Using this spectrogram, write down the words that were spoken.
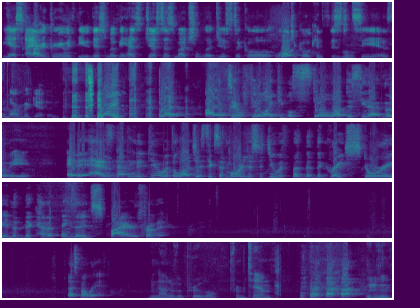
Yes, I agree with you. This movie has just as much logistical logical consistency as Armageddon. right, but I do feel like people still love to see that movie, and it has nothing to do with the logistics and more just to do with the, the, the great story and the, the kind of things that it inspires from it. That's my rant. Nod of approval from Tim.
